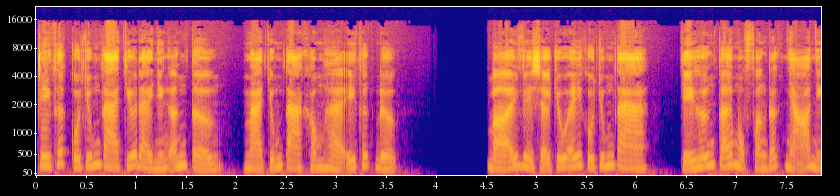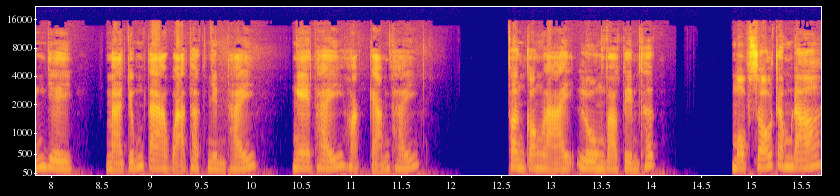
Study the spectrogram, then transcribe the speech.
Tri thức của chúng ta chứa đầy những ấn tượng mà chúng ta không hề ý thức được. Bởi vì sự chú ý của chúng ta chỉ hướng tới một phần rất nhỏ những gì mà chúng ta quả thật nhìn thấy, nghe thấy hoặc cảm thấy. Phần còn lại luồn vào tiềm thức. Một số trong đó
